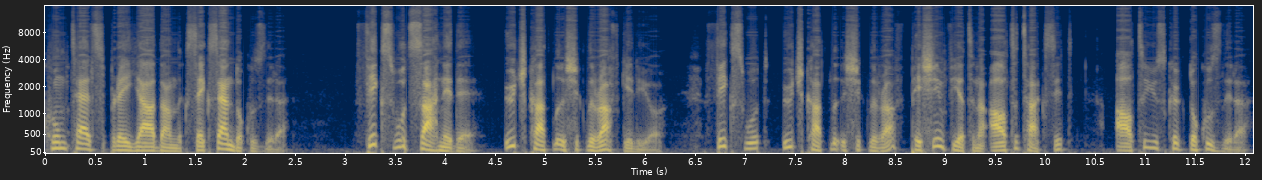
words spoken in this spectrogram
Kum tel sprey yağdanlık 89 lira. Fixwood sahnede 3 katlı ışıklı raf geliyor. Fixwood 3 katlı ışıklı raf peşin fiyatına 6 taksit 649 lira.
